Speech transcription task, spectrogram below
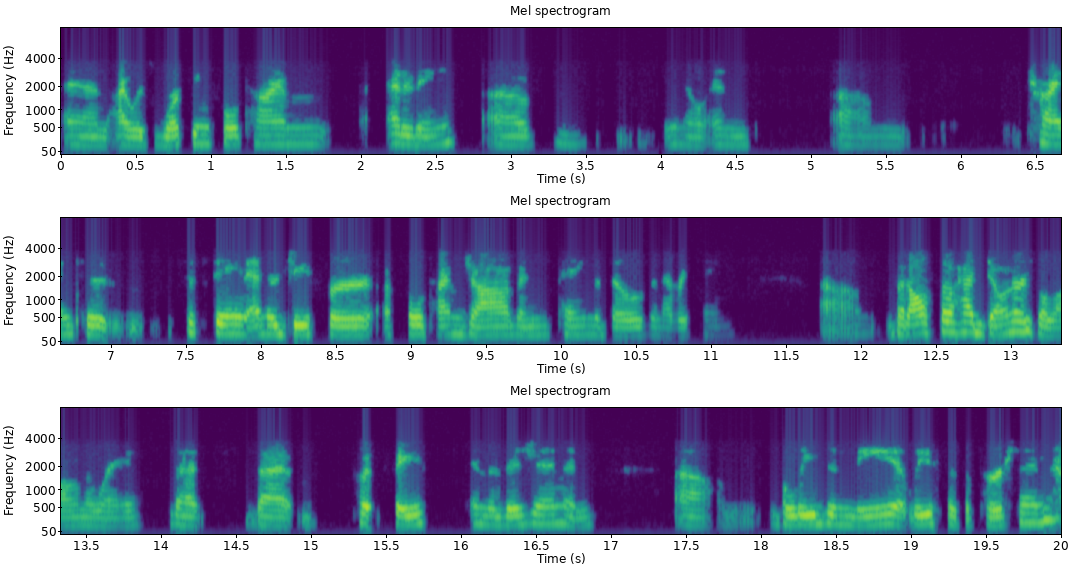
And I was working full time editing, uh, you know, and um, trying to sustain energy for a full time job and paying the bills and everything. Um, but also had donors along the way that that put faith in the vision and um, believed in me at least as a person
